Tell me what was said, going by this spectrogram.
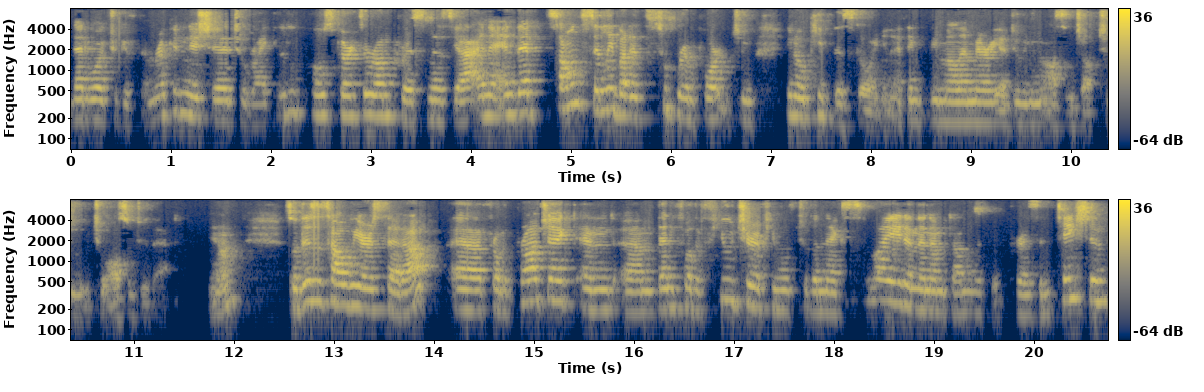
network to give them recognition, to write little postcards around Christmas. Yeah, and and that sounds silly, but it's super important to you know keep this going. And I think Vimal and Mary are doing an awesome job to to also do that. Yeah. So this is how we are set up uh, from the project. And um, then for the future, if you move to the next slide, and then I'm done with the presentation.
